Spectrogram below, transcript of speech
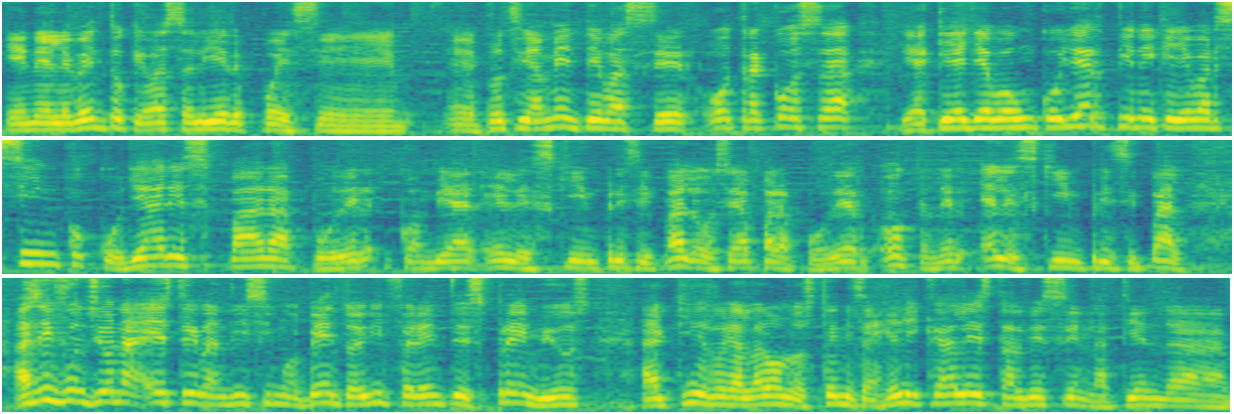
En el evento que va a salir, pues eh, eh, próximamente va a ser otra cosa. Y aquí ya lleva un collar. Tiene que llevar cinco collares para poder cambiar el skin principal. O sea, para poder obtener el skin principal. Así funciona este grandísimo evento. Hay diferentes premios. Aquí regalaron los tenis angelicales. Tal vez en la tienda.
